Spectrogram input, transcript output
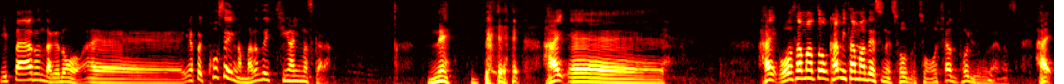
いっぱいあるんだけど、えー、やっぱり個性がまるで違いますから。ね。ではいえー、はい王様と神様ですね。そうそうおっしゃる通りでございます。はい。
